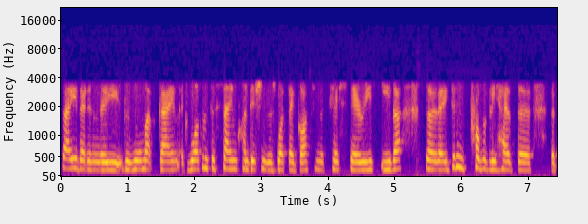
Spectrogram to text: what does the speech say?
say that in the, the warm-up game, it wasn't the same conditions as what they got in the test series either. So they didn't probably have the, the,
